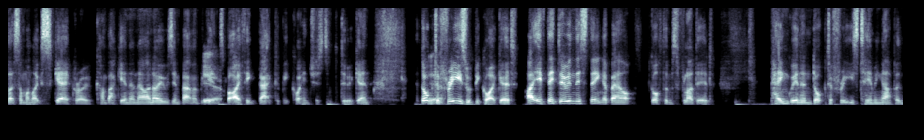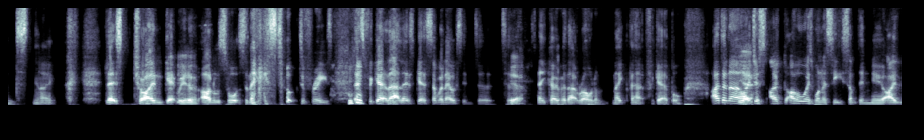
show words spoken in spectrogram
like someone like Scarecrow come back in, and now I know he was in Batman Begins, yeah. but I think that could be quite interesting to do again. Doctor yeah. Freeze would be quite good. I, if they're doing this thing about Gotham's flooded, Penguin and Doctor Freeze teaming up, and you know, let's try and get rid yeah. of Arnold Schwarzenegger's Doctor Freeze. Let's forget that. Let's get someone else in to, to yeah. take over that role and make that forgettable. I don't know. Yeah. I just I, I always want to see something new. I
